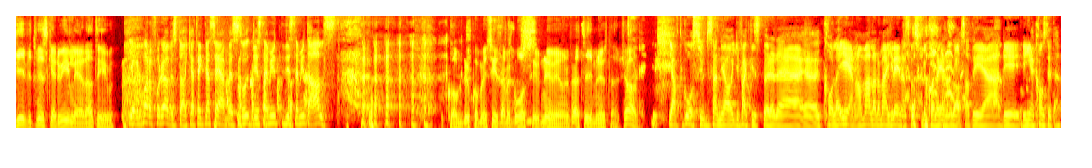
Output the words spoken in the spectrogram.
Givetvis ska du inleda Tim. Jag vill bara få det överstökat tänkte jag säga, men så, det stämmer ju det stämmer inte alls. du kommer ju sitta med gåshud nu i ungefär 10 minuter. Kör! Jag har haft gåshud sen jag faktiskt började eh, kolla igenom alla de här grejerna som jag skulle kolla igenom idag, så det, är, det, det är inga konstigheter.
